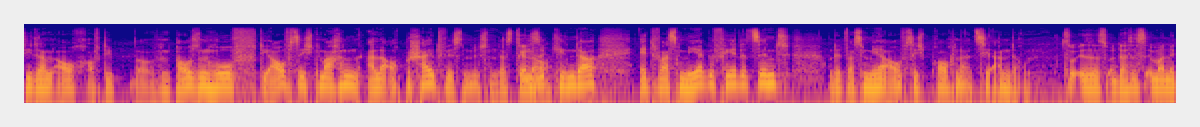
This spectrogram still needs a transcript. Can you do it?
die dann auch auf, die, auf dem Pausenhof die Aufsicht machen, alle auch Bescheid wissen müssen, dass diese Genau. Kinder etwas mehr gefährdet sind und etwas mehr Aufsicht brauchen als die anderen. So ist es. Und das ist immer eine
